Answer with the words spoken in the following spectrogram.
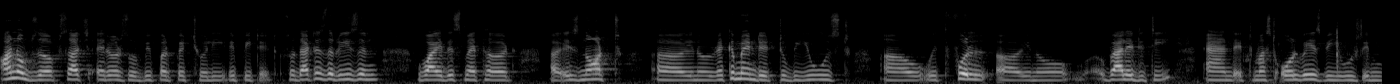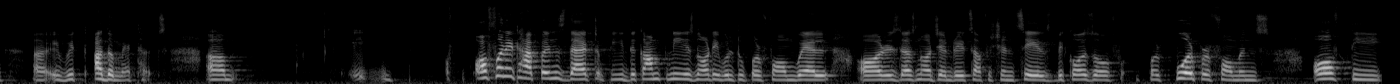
unobserved such errors would be perpetually repeated. So, that is the reason why this method is not you know recommended to be used with full you know validity and it must always be used in uh, with other methods. Um, often it happens that the company is not able to perform well or it does not generate sufficient sales because of poor performance of the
